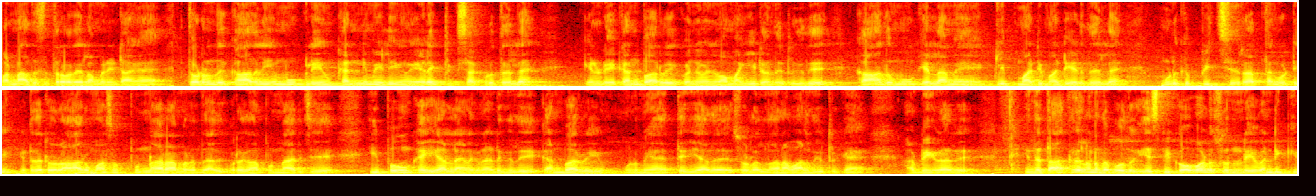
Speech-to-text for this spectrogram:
பண்ணாத சித்திரவதையெல்லாம் பண்ணிட்டாங்க. தொடர்ந்து காதுலேயும் மூக்குலேயும் கண் இமையிலையும் எலக்ட்ரிக் ஷாக் கொடுத்ததில் என்னுடைய கண் பார்வை கொஞ்சம் கொஞ்சமாக மங்கிட்டு வந்துட்டு இருக்குது. காது மூக்கு எல்லாமே கிளிப் மாட்டி மாட்டி எடுத்ததில்ல. முழுக்க பிச்சு ரத்தம் கொட்டி கிட்டத்தட்ட ஒரு ஆறு மாதம் புண்ணு ஆறாமல் இருந்து அதுக்கு பிறகு தான் புண்ணாரிச்சு இப்போவும் கை எல்லாம் எனக்கு நடுங்குது. கண் பார்வை முழுமையாக தெரியாத சூழல் தான் நான் வாழ்ந்துக்கிட்டு இருக்கேன். அப்படிங்கிறாரு. இந்த தாக்குதல் நடந்தபோது எஸ்பி கோபாலசூரனுடைய வண்டிக்கு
